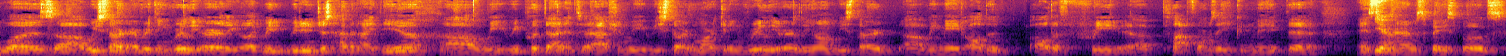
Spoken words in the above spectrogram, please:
was uh, we started everything really early. Like we, we didn't just have an idea. Uh, we, we put that into action. We, we started marketing really early on. We started uh, we made all the all the free uh, platforms that you can make the Instagrams, yeah. Facebooks,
